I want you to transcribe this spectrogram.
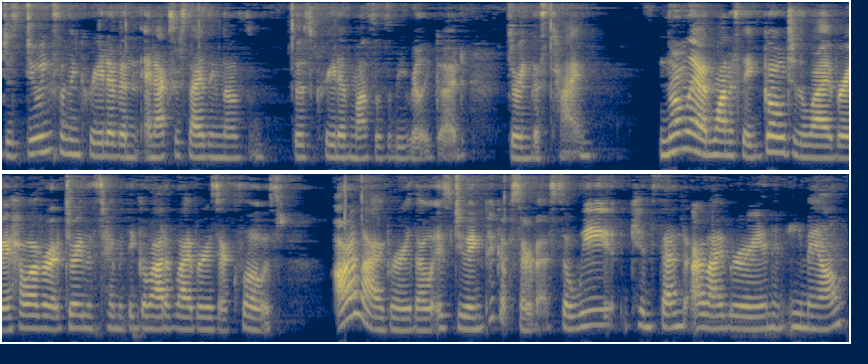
just doing something creative and, and exercising those those creative muscles will be really good during this time. Normally, I'd want to say go to the library. However, during this time, I think a lot of libraries are closed. Our library, though, is doing pickup service. So we can send our librarian an email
